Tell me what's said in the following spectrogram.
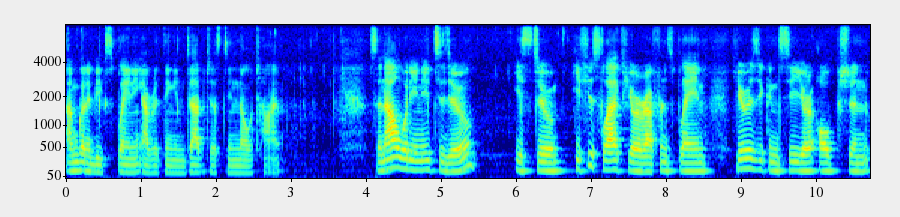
I'm going to be explaining everything in depth just in no time. So now what you need to do is to if you select your reference plane here as you can see your option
